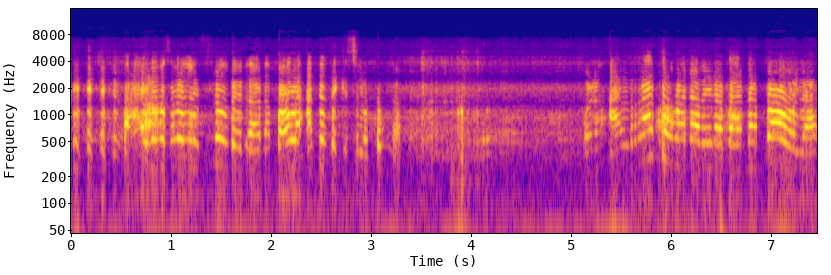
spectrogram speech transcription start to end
Ay, vamos a ver el estilo de Ana Paola antes de que se lo ponga. Bueno, al rato van a ver a Ana Paola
